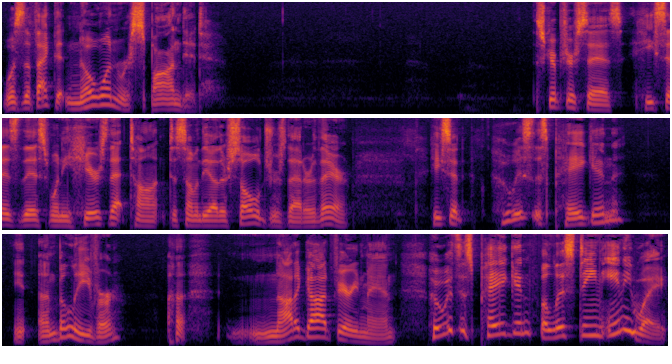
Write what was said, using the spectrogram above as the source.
was the fact that no one responded. The scripture says, he says this when he hears that taunt to some of the other soldiers that are there. He said, Who is this pagan unbeliever not a God fearing man. Who is this pagan Philistine anyway?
